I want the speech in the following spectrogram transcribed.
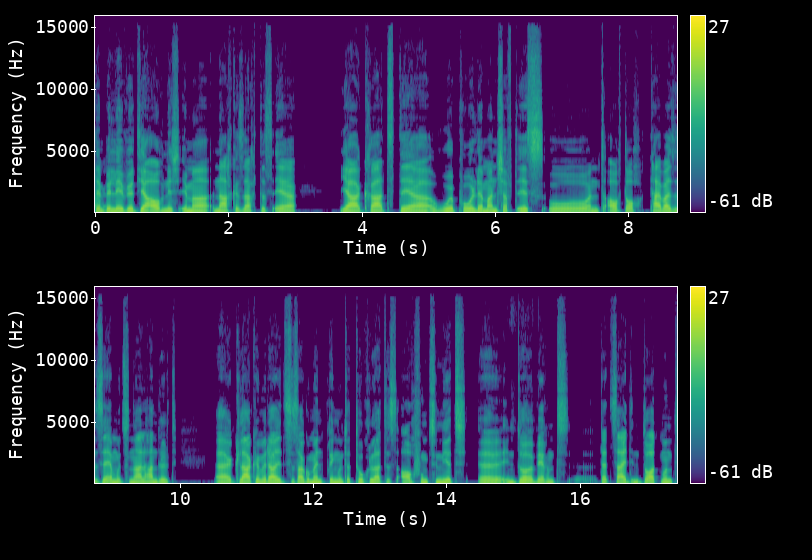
Dembele wird ja auch nicht immer nachgesagt, dass er ja gerade der Ruhepol der Mannschaft ist und auch doch teilweise sehr emotional handelt. Äh, klar können wir da jetzt das Argument bringen, unter Tuchel hat es auch funktioniert äh, in, während der Zeit in Dortmund.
